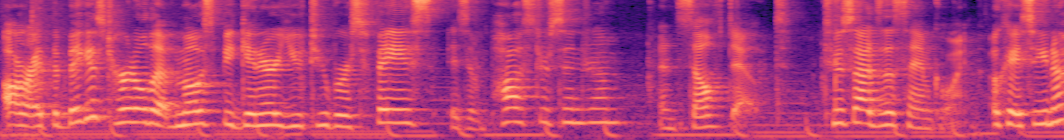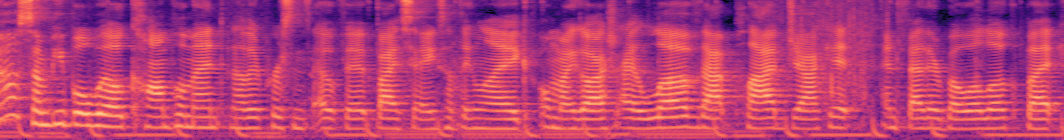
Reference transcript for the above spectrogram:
All right, the biggest hurdle that most beginner YouTubers face is imposter syndrome and self-doubt. Two sides of the same coin. Okay, so you know how some people will compliment another person's outfit by saying something like, oh my gosh, I love that plaid jacket and feather boa look, but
